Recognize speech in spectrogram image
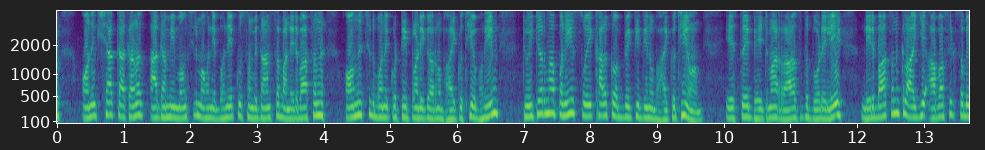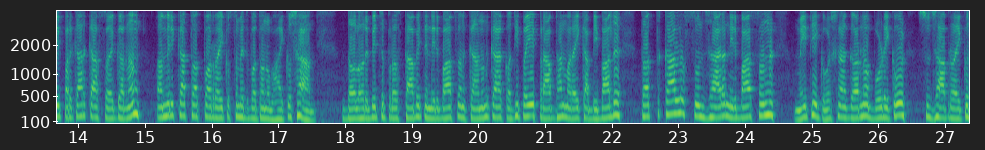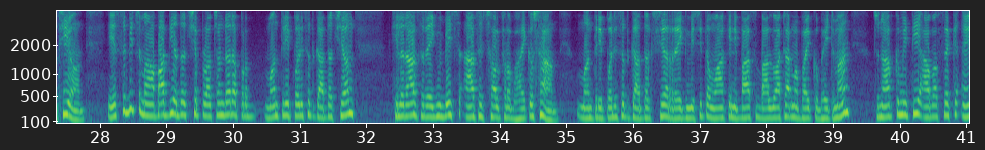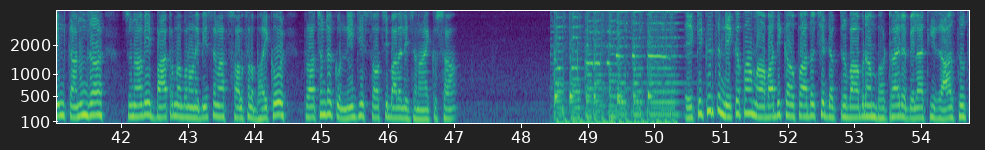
अनिच्छाका कारण आगामी मङ्सिरमा हुने भनेको संविधान सभा निर्वाचन अनिश्चित बनेको टिप्पणी गर्नुभएको थियो भने ट्विटरमा पनि सोही खालको अभिव्यक्ति दिनुभएको थियो। यस्तै भेटमा राजदूत बोडेले निर्वाचनका लागि आवश्यक सबै प्रकारका सहयोग गर्न अमेरिका तत्पर रहेको समेत बताउनु भएको छ। दलहरूबीच प्रस्तावित निर्वाचन कानूनका कतिपय प्रावधानमा रहेका विवाद तत्काल सुल्झाएर निर्वाचन मिति घोषणा गर्न बोर्डेको सुझाव रहेको थियो। यसबीच माओवादी अध्यक्ष प्रचण्ड र मन्त्री परिषदका अध्यक्ष खिलराज रेग्मीबीच आज छलफल भएको छ। मन्त्री परिषदका अध्यक्ष रेग्मीसित उहाँकै निवास बालवाटारमा भएको भेटमा चुनावको मिति आवश्यक ऐन कानून र चुनावी वातावरण बनाउने विषयमा छलफल भएको प्रचण्डको निजी सचिवालयले जनाएको छ। एकीकृत नेकपा माओवादीका उपाध्यक्ष डाक्टर बाबुराम भट्टराई र बेलायती राजदूत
